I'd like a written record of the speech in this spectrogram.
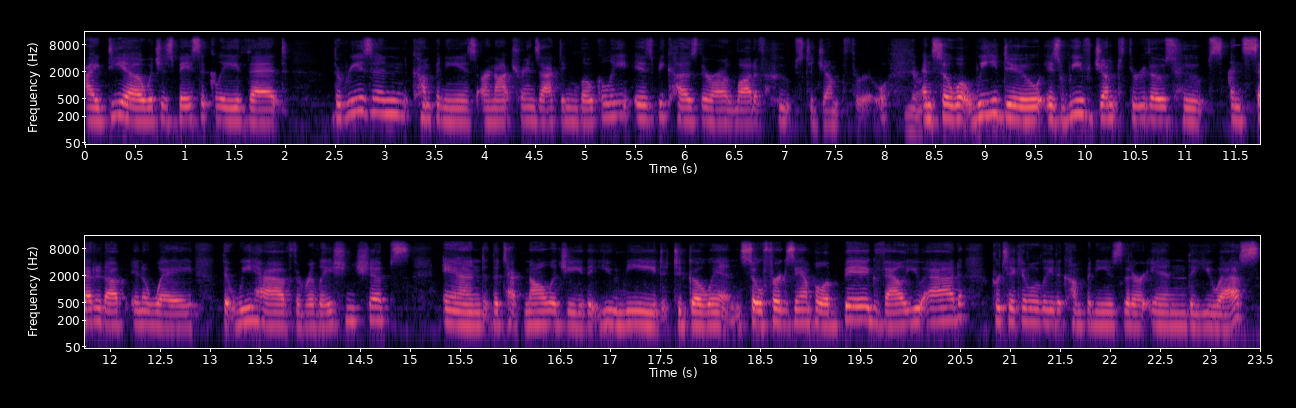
idea, which is basically that the reason companies are not transacting locally is because there are a lot of hoops to jump through. Yeah. And so, what we do is we've jumped through those hoops and set it up in a way that we have the relationships and the technology that you need to go in. So, for example, a big value add, particularly to companies that are in the US,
